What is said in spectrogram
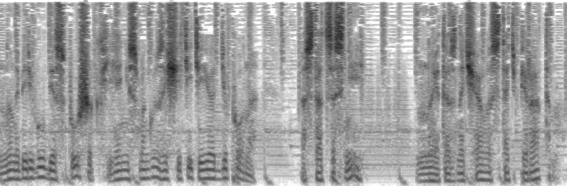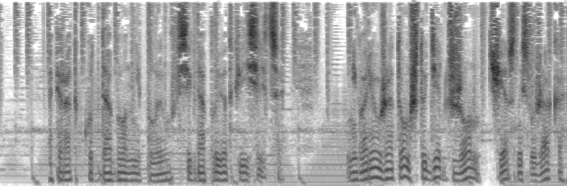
но на берегу без пушек я не смогу защитить ее от Дюпона. Остаться с ней? Но это означало стать пиратом. А пират, куда бы он ни плыл, всегда плывет к виселице. Не говоря уже о том, что дед Джон, честный служака,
